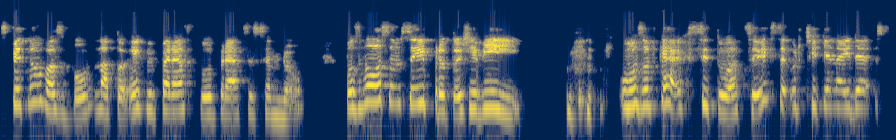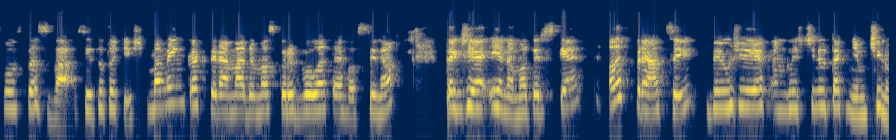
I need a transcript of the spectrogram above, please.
zpětnou vazbu na to, jak vypadá spolupráce se mnou. Pozvala jsem si ji, protože v její v uvozovkách situaci se určitě najde spousta z vás. Je to totiž maminka, která má doma skoro dvouletého syna, takže je na mateřské, ale v práci využije jak angličtinu, tak němčinu,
